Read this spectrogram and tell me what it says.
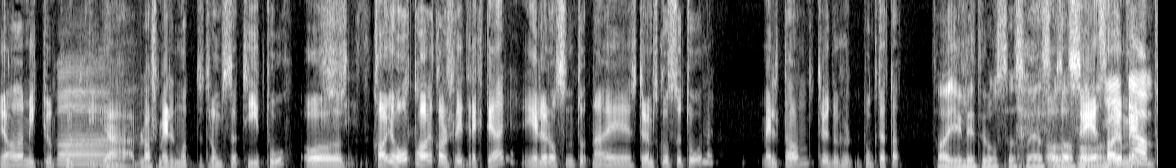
Ja, de gikk jo på et jævla smell mot Tromsø, 10-2. Og Kai Holt har kanskje litt riktig her. Gjelleråsen to, nei, Strømsgodset 2. Meldte han. Trodde han tok dette. Ta Gi litt ros til Sves. Og så Sves har jo meldt.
